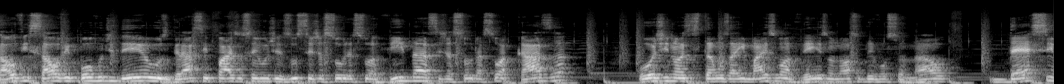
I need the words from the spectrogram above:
Salve, salve, povo de Deus! Graça e paz do Senhor Jesus seja sobre a sua vida, seja sobre a sua casa. Hoje nós estamos aí mais uma vez no nosso devocional, 12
